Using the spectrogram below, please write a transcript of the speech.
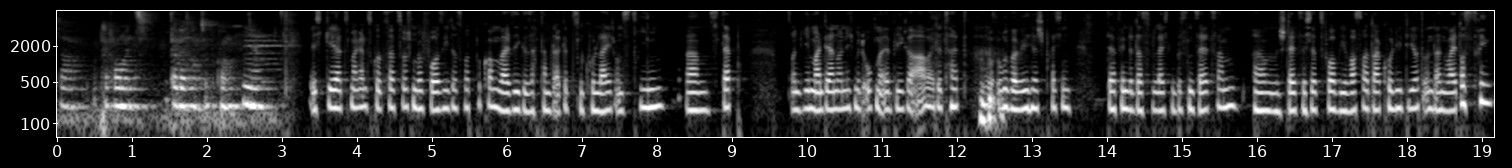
da Performance-Verbesserung zu bekommen. Ja. Ich gehe jetzt mal ganz kurz dazwischen, bevor Sie das Wort bekommen, weil Sie gesagt haben, da gibt es einen Collide- und Stream-Step. Ähm, und jemand, der noch nicht mit OpenLB gearbeitet hat, worüber wir hier sprechen, der findet das vielleicht ein bisschen seltsam. Ähm, stellt sich jetzt vor, wie Wasser da kollidiert und dann weiter streamt.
